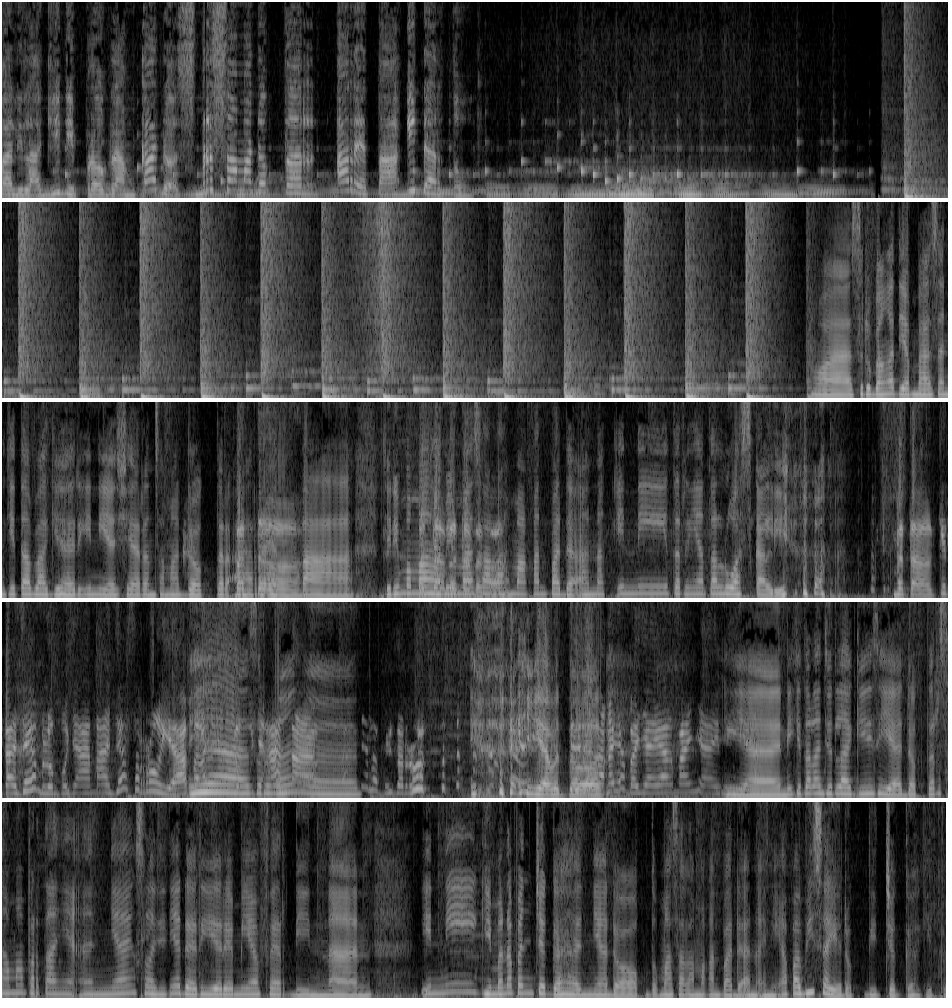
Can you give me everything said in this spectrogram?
kembali lagi di program Kados bersama Dr. Areta Idarto. Wah, seru banget ya pembahasan kita pagi hari ini ya Sharon sama Dokter Betul. Areta. Jadi memahami Betul, betul, masalah betul. makan pada anak ini ternyata luas sekali. Betul, kita aja yang belum punya anak aja seru ya, apalagi Iya, yang udah punya seru anak. banget. Pasti lebih seru. Iya betul. Jadi makanya banyak yang nanya ini. Iya, ini kita lanjut lagi sih ya dokter sama pertanyaannya yang selanjutnya dari Yeremia Ferdinand. Ini gimana pencegahannya dok untuk masalah makan pada anak ini? Apa bisa ya dok dicegah gitu?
